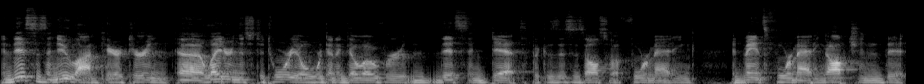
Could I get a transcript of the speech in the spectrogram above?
And this is a new line character, and uh, later in this tutorial we're going to go over this in depth because this is also a formatting, advanced formatting option that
